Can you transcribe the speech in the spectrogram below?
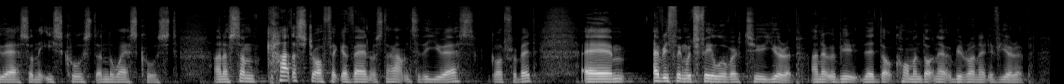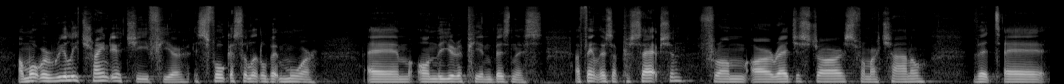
US on the East Coast and the West Coast. And if some catastrophic event was to happen to the US, God forbid, um, everything would fail over to Europe, and it would be the .com and .net would be run out of Europe. And what we're really trying to achieve here is focus a little bit more um, on the European business. I think there's a perception from our registrars, from our channel, that, uh,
